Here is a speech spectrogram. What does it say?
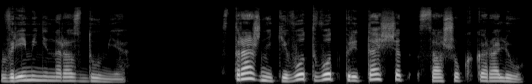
времени на раздумья. Стражники вот-вот притащат Сашу к королю.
